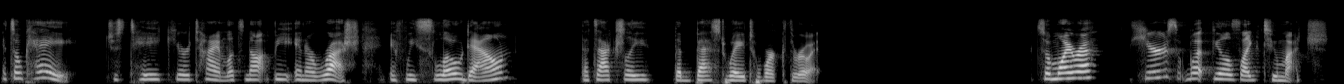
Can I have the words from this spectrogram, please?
It's okay. Just take your time. Let's not be in a rush. If we slow down, that's actually the best way to work through it. So, Moira, here's what feels like too much.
